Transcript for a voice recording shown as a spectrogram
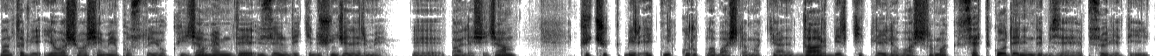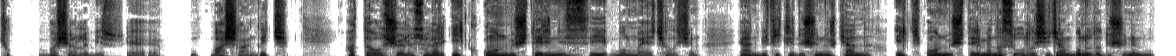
Ben tabii yavaş yavaş hem e-postayı okuyacağım hem de üzerindeki düşüncelerimi e, paylaşacağım. Küçük bir etnik grupla başlamak yani dar bir kitleyle başlamak Seth Godin'in de bize hep söylediği çok başarılı bir e, başlangıç. Hatta o şöyle söyler ilk 10 müşterinizi bulmaya çalışın. Yani bir fikri düşünürken ilk 10 müşterime nasıl ulaşacağım bunu da düşünün.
